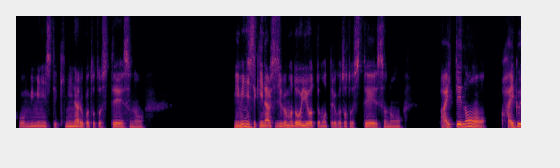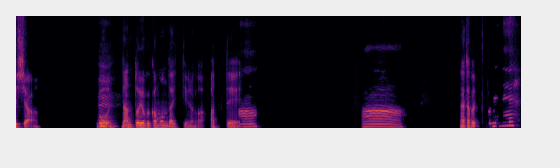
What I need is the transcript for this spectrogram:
こう耳にして気になることとして、その、耳にして気になるし自分もどう言おうと思ってることとして、その、相手の配偶者をうん何と呼ぶか問題っていうのがあって。ああ。なんか多分これね。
